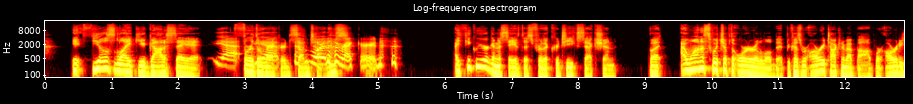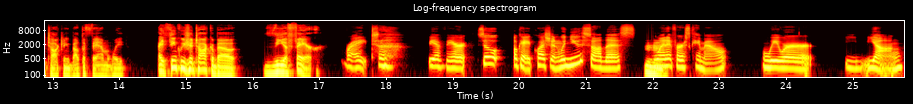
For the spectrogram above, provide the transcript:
it feels like you gotta say it Yeah. for the yeah, record sometimes. For the record. I think we were going to save this for the critique section, but I want to switch up the order a little bit because we're already talking about Bob. We're already talking about the family. I think we should talk about the affair. Right. The affair. So, okay, question. When you saw this, Mhm. when it first came out, we were young.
